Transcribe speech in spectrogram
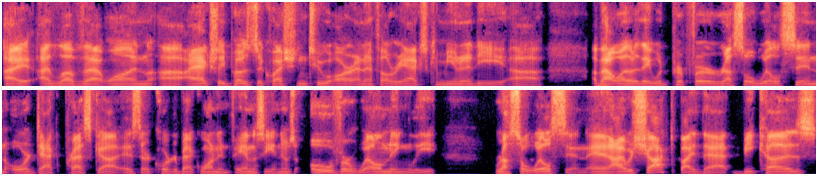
I I love that one. Uh, I actually posed a question to our NFL Reacts community. Uh, about whether they would prefer Russell Wilson or Dak Prescott as their quarterback one in fantasy. And it was overwhelmingly Russell Wilson. And I was shocked by that because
